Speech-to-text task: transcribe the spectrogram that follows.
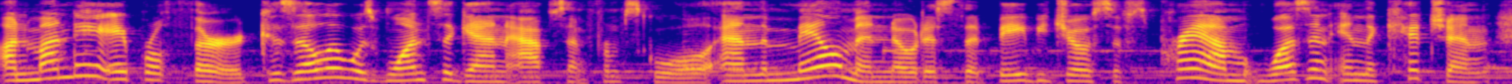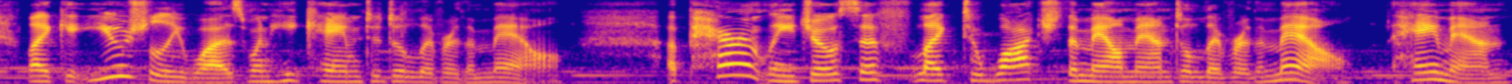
On Monday, April 3rd, Kazilla was once again absent from school, and the mailman noticed that baby Joseph's pram wasn't in the kitchen like it usually was when he came to deliver the mail. Apparently, Joseph liked to watch the mailman deliver the mail. Hey man,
